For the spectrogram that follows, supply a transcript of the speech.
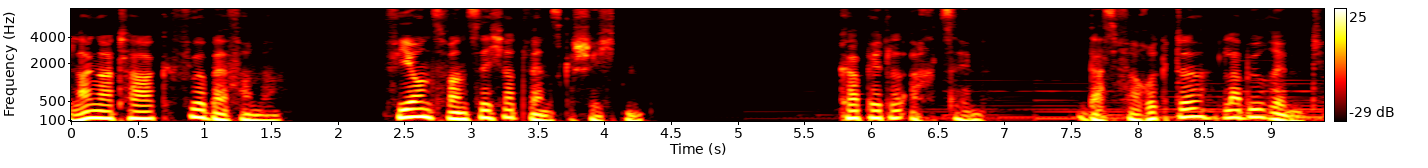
langer Tag für Befana. 24 Adventsgeschichten. Kapitel 18 Das verrückte Labyrinth.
